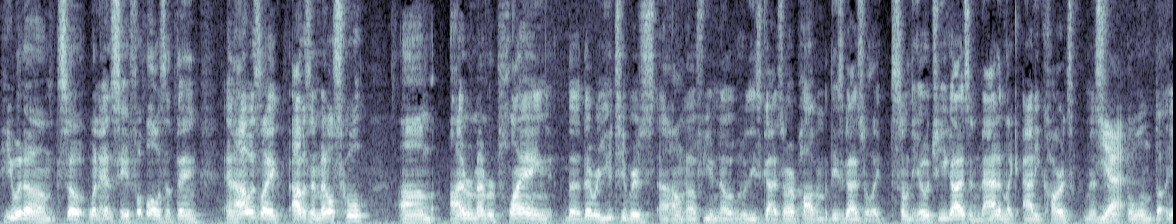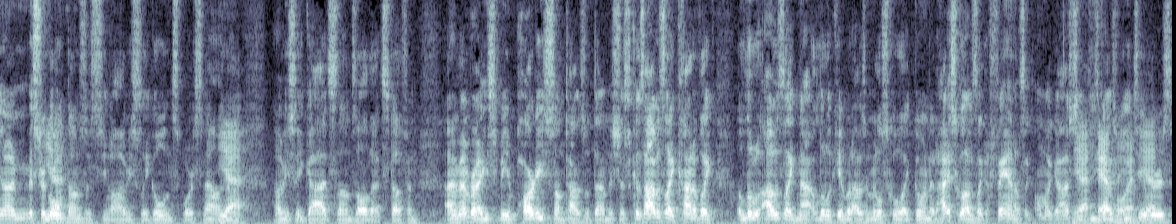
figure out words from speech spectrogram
he would um so when NCAA football was a thing, and I was like I was in middle school. Um, I remember playing the. There were YouTubers. Uh, I don't know if you know who these guys are, Pavan, but these guys are like some of the OG guys in Madden, like Addy Cards, Mr. Yeah. Golden. You know, I mean? Mr. Yeah. Golden Thumbs is you know obviously Golden Sports now. and Yeah. obviously God's Thumbs, all that stuff. And I remember I used to be in parties sometimes with them. It's just because I was like kind of like a little. I was like not a little kid, but I was in middle school, like going into high school. I was like a fan. I was like, oh my gosh, Yeah, these guys are fanboy, yeah. YouTubers.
